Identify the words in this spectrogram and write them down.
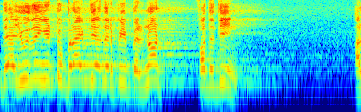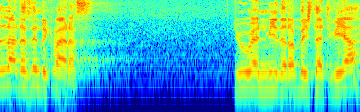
They are using it to bribe the other people, not for the deen. Allah doesn't require us. You and me, the rubbish that we are,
